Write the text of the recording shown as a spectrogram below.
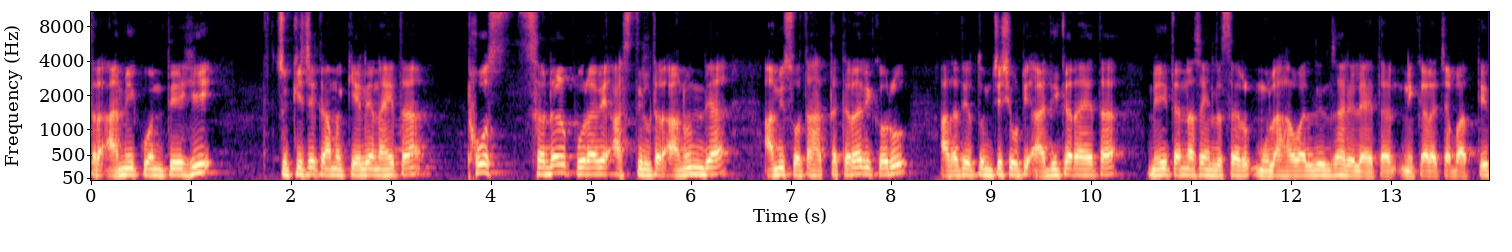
तर आम्ही कोणतेही चुकीचे कामं केले नाही तर ठोस सडळ पुरावे असतील तर आणून द्या. आम्ही स्वतः तक्रारी करू. आता ते तुमचे शेवटी अधिकार आहेत. मी त्यांना सांगितलं सर मुलं हवालदिल झालेले आहेत निकालाच्या बाबतीत.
